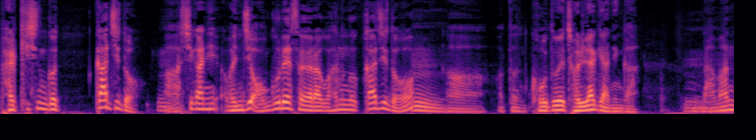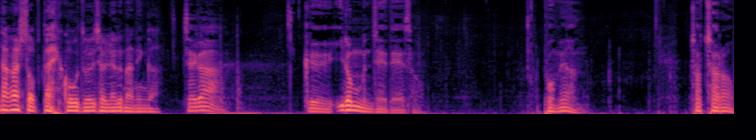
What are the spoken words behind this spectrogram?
밝히신 것까지도 음. 아, 시간이 왠지 억울해서요라고 하는 것까지도 음. 어, 어떤 고도의 전략이 아닌가. 음. 나만 당할 수 없다의 고도의 전략은 아닌가. 제가 그 이런 문제에 대해서 보면 저처럼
